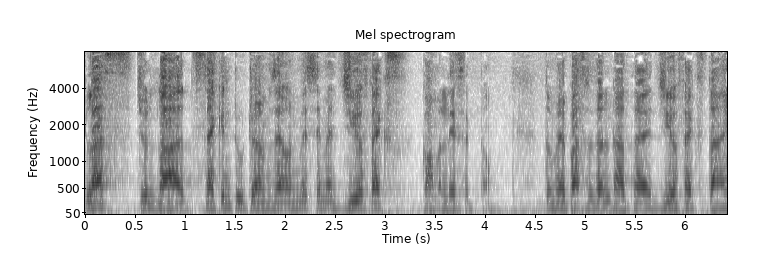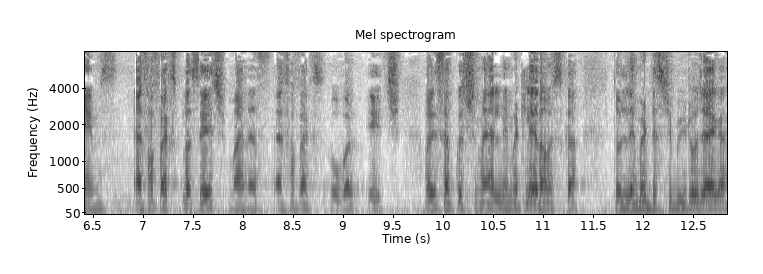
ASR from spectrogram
پلس جو سیکنڈ ٹو ٹرمز ہیں، ان میں سے میں جی آف ایکس کامن لے سکتا ہوں۔ تو میرے پاس ریزلٹ آتا ہے g of x times f of x plus h minus f of x over h اور یہ سب کچھ میں لمٹ لے رہا ہوں اس کا۔ تو لمٹ ڈسٹریبیوٹ ہو جائے گا۔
